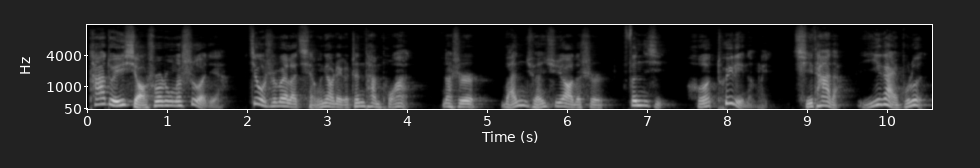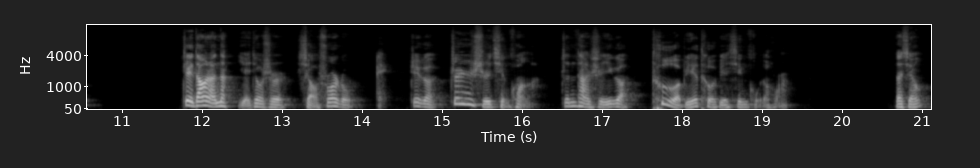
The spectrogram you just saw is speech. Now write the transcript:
他对于小说中的设计啊，就是为了强调这个侦探破案，那是完全需要的是分析和推理能力，其他的一概不论。这当然呢，也就是小说中，哎，这个真实情况啊，侦探是一个特别特别辛苦的活儿。那行，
